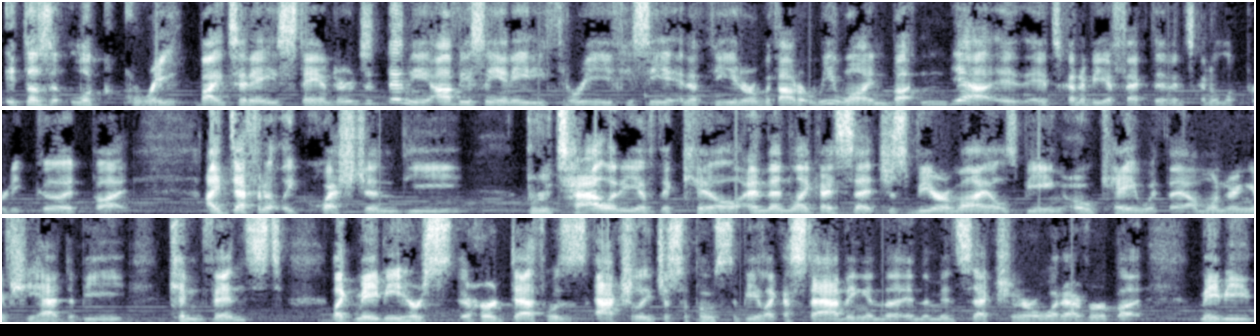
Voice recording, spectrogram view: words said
it doesn't look great by today's standards. I mean, obviously in 83, if you see it in a theater without a rewind button, yeah, it, it's going to be effective. It's going to look pretty good. But I definitely question the brutality of the kill. And then, like I said, just Vera Miles being okay with it. I'm wondering if she had to be convinced like maybe her her death was actually just supposed to be like a stabbing in the in the midsection or whatever but maybe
